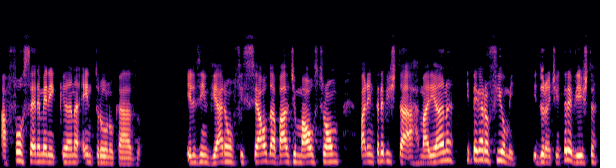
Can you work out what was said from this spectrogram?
a Força Aérea Americana entrou no caso. Eles enviaram um oficial da base de Malmstrom para entrevistar Mariana e pegar o filme, e durante a entrevista,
